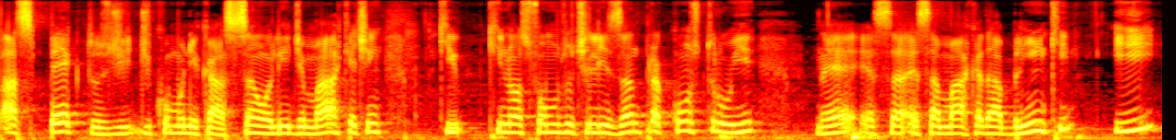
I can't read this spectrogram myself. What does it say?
aspectos de, de comunicação ali, de marketing, que, que nós fomos utilizando para construir né, essa, essa marca da Blink e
